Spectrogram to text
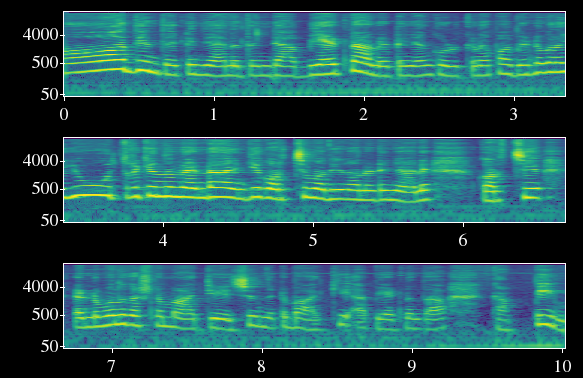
ആദ്യം തന്നെ ഞാനത് എന്റെ അബിയേട്ടനാണ് കേട്ടോ ഞാൻ കൊടുക്കണം അപ്പോൾ അബിയേട്ടൻ പറയും യോ ഇത്രയ്ക്കൊന്നും വേണ്ട എനിക്ക് കുറച്ച് മതി എന്ന് പറഞ്ഞിട്ട് ഞാൻ കുറച്ച് രണ്ട് മൂന്ന് കഷ്ണം മാറ്റി വെച്ചു. എന്നിട്ട് ബാക്കി അബിയേട്ടൻ എന്താ കപ്പയും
